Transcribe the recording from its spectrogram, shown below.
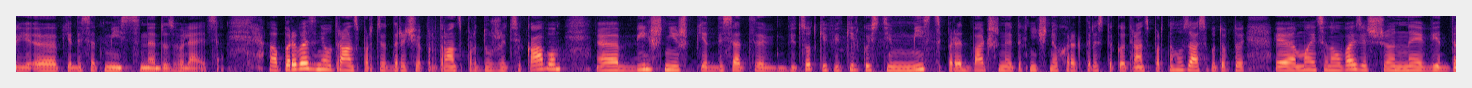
пі- е, 50 місць не дозволяється. Е, Перевезення у транспорті, до речі, про транспорт дуже цікаво. Е, Більш ніж 50% від кількості місць передбаченої технічною характеристикою транспортного засобу. Тобто мається на увазі, що не від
